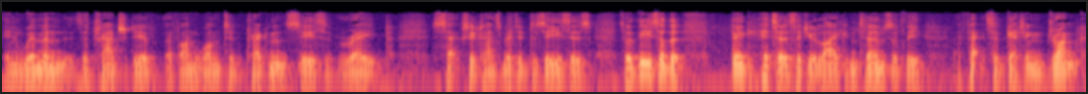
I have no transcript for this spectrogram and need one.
in women, the tragedy of, of unwanted pregnancies, rape, sexually transmitted diseases. So these are the big hitters, if you like, in terms of the effects of getting drunk.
